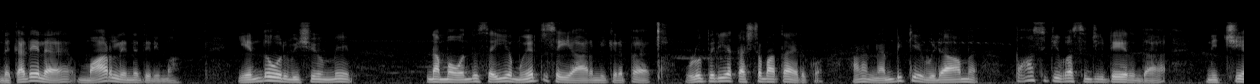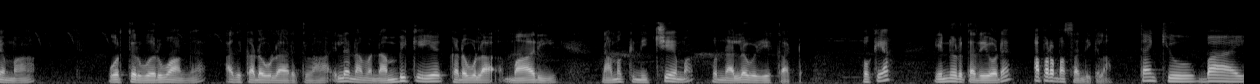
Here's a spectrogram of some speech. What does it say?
இந்த கதையில் மாறல் என்ன தெரியுமா? எந்த ஒரு விஷயமுமே நம்ம வந்து செய்ய முயற்சி செய்ய ஆரம்பிக்கிறப்ப இவ்வளோ பெரிய கஷ்டமாக தான் இருக்கும். ஆனால் நம்பிக்கையை விடாமல் பாசிட்டிவாக செஞ்சுக்கிட்டே இருந்தால் நிச்சயமாக ஒருத்தர் வருவாங்க. அது கடவுளாக இருக்கலாம். இல்லை நம்ம நம்பிக்கையே கடவுளாக மாறி நமக்கு நிச்சயமாக ஒரு நல்ல வழியை காட்டும். ஓகேயா இன்னொரு கதையோட அப்புறமா சந்திக்கலாம். தேங்க்யூ பாய்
